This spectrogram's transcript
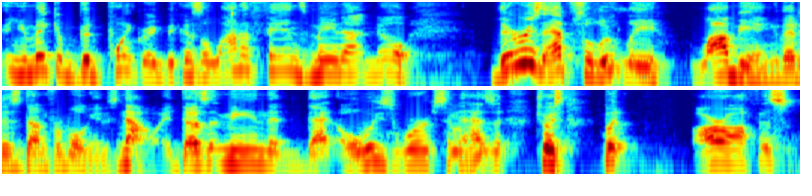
you make a good point, Greg, because a lot of fans may not know there is absolutely lobbying that is done for bowl games. Now, it doesn't mean that that always works and mm-hmm. it has a choice, but our office,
